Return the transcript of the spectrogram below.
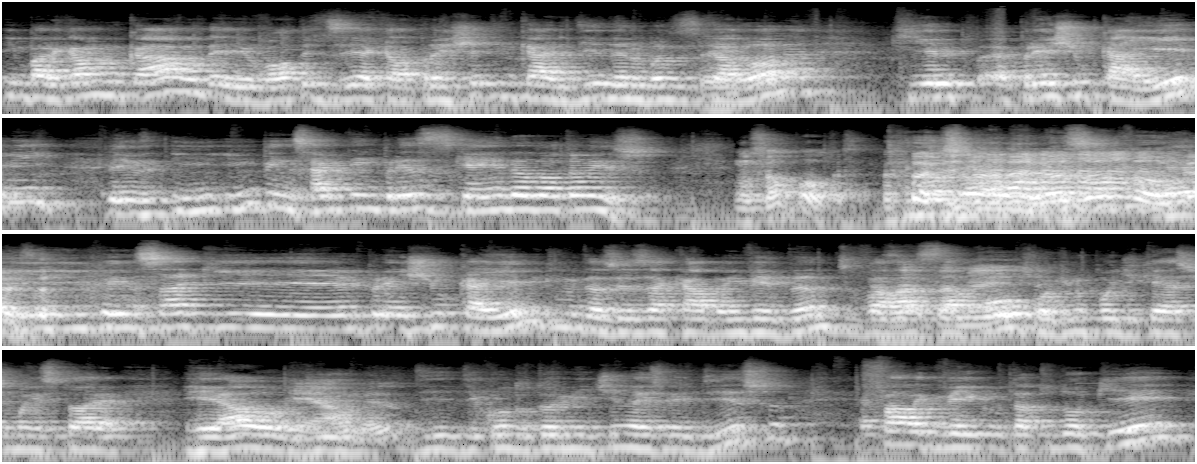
Embarcava no carro, daí eu volto a dizer aquela prancheta encardida no banco de Sim. carona, que ele eh, preenche o KM, em, pensar que tem empresas que ainda adotam isso. não são poucas. Não são não são poucas. É, e pensar que ele preencheu o KM, que muitas vezes acaba inventando, tu falaste há pouco aqui no podcast uma história real, de- Real mesmo. de, de condutor mentindo a respeito disso, fala que o veículo está tudo ok,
